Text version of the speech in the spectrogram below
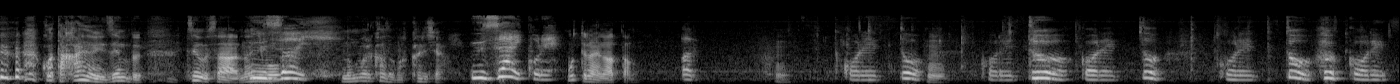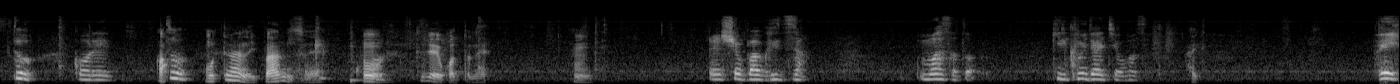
これ高いのに全部全部さ何もうざい。ノーマルカードばっかりじゃん。うざいこれ。持ってないのあったの？ある、うんこれと、うん。これとこれとこれと これとこれあと持ってないのいっぱいあるんですねう。ん。じゃあよかったね。うん。炎症爆裂弾マサと切り込み隊長マサはい。とはい。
